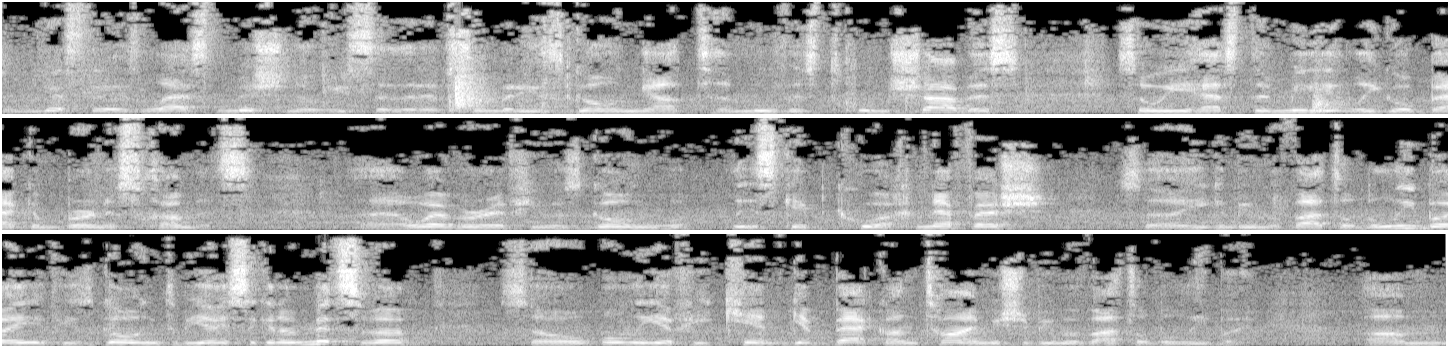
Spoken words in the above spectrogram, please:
So in yesterday's last Mishnah, we said that if somebody is going out to move his Tchum Shabbos, so he has to immediately go back and burn his chametz. Uh, however, if he was going to escape kuach nefesh, so he can be mavatal belibay. If he's going to be oisek in a mitzvah, so only if he can't get back on time, he should be mavatal belibay. Um,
